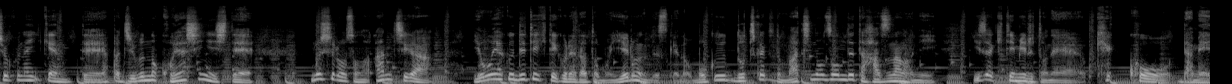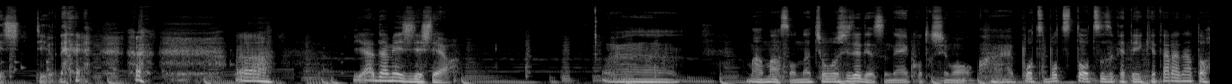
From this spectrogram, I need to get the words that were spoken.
直な意見ってやっぱ自分の肥やしにして、むしろそのアンチがようやく出てきてくれたとも言えるんですけど、僕どっちかというと待ち望んでたはずなのに、いざ来てみるとね、結構ダメージっていうね ああ。いや、ダメージでしたよ。まあまあ、そんな調子でですね、今年も、はい、ぼつぼつと続けていけたらなと。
